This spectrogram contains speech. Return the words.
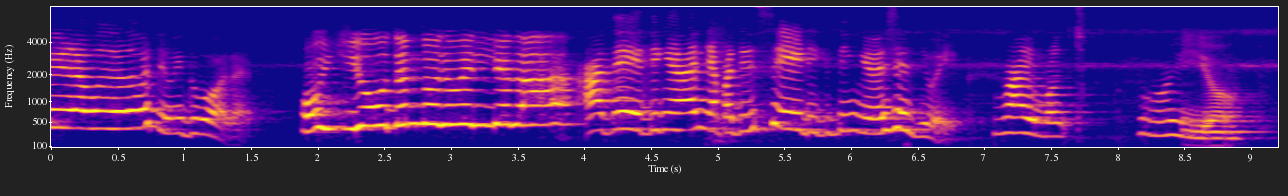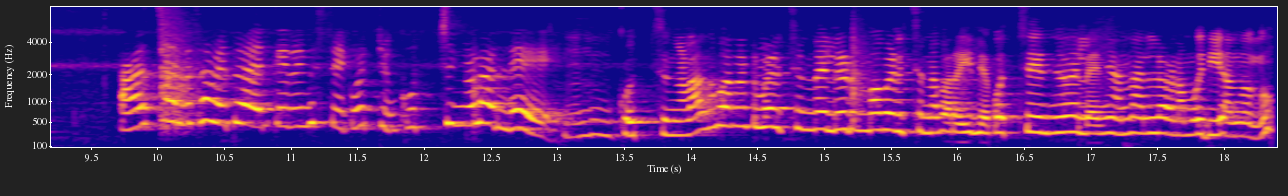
പിഴവുകൾ പറ്റും ഇതുപോലെ. അയ്യോ വലിയതാ? അതെ ഇതിങ്ങനെ ഞാൻ പതി സൈഡിക്ക് ഇതിങ്ങനെ ചെരിഞ്ഞു പോയി. വായുമ്പോൾ അയ്യോ. ആ ചില സമയത്ത് ആർക്കെങ്കിലും മിസ്റ്റേക്ക് പറ്റും. കൊച്ചുങ്ങളല്ലേ? കൊച്ചുങ്ങളാന്ന് പറഞ്ഞിട്ട് വെളിച്ചെണ്ണയിൽ ഇടുമ്പോ വെളിച്ചെണ്ണ പറയില്ലേ? കൊച്ചരിഞ്ഞതല്ലേ ഞാൻ നല്ലോണം മുരിയാൻ തന്നു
